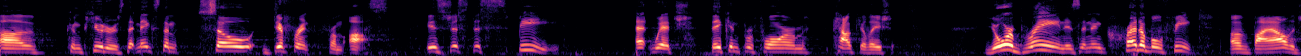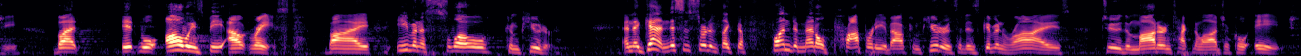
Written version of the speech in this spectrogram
of computers that makes them so different from us, is just the speed at which they can perform calculations. Your brain is an incredible feat of biology, but it will always be outraced by even a slow computer. And again, this is sort of like the fundamental property about computers that has given rise to the modern technological age.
